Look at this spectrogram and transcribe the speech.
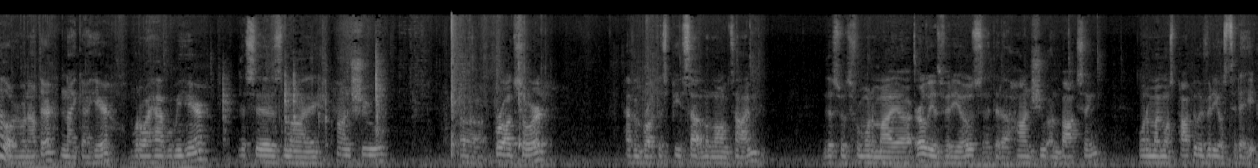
Hello everyone out there, Guy here. What do I have with me here? This is my Honshu uh, broadsword. Haven't brought this piece out in a long time. This was from one of my uh, earliest videos. I did a Honshu unboxing, one of my most popular videos to date.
